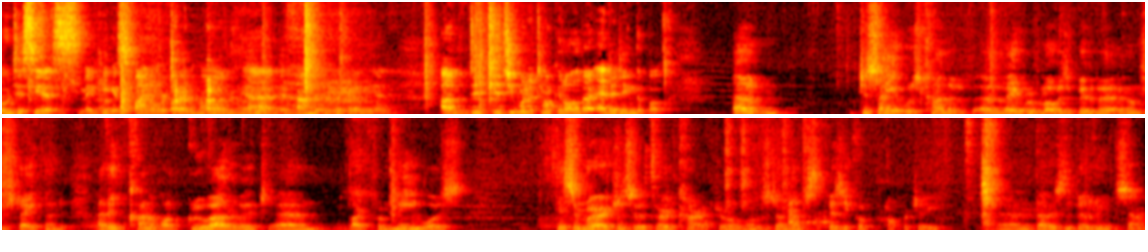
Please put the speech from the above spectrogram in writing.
Odysseus making his final return home. Yeah, it found it quicker in the end. Um, did, did you want to talk at all about editing the book? Um, to say it was kind of a labour of love is a bit of a, an understatement. I think kind of what grew out of it, um, like for me, was this emergence of a third character almost, and that's the physical property uh, that is the building itself.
